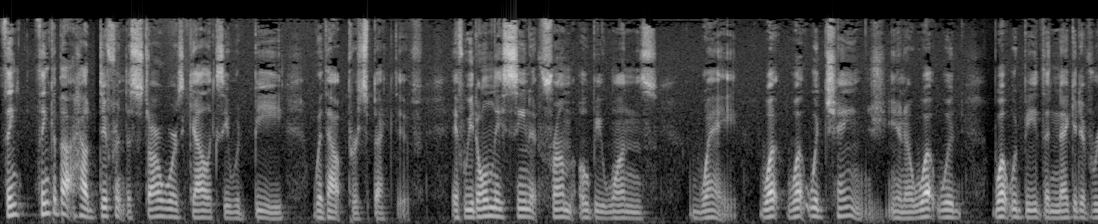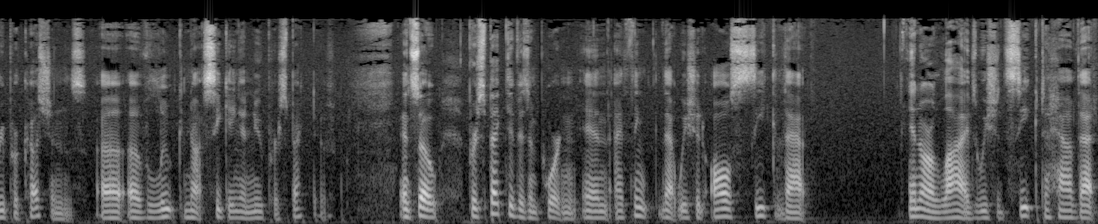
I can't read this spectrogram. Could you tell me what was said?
Think think about how different the Star Wars galaxy would be without perspective. If we'd only seen it from Obi-Wan's way, what what would change? You know, what would what would be the negative repercussions uh, of Luke not seeking a new perspective? And so perspective is important, and I think that we should all seek that in our lives. We should seek to have that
